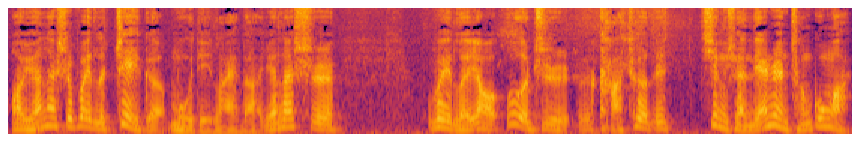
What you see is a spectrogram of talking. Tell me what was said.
哦，原来是为了这个目的来的，原来是为了要遏制卡特的竞选连任成功啊。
